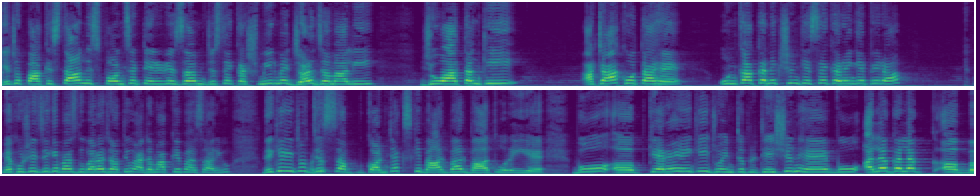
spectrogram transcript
یہ جو پاکستان اسپانسر ٹیررزم جس نے کشمیر میں جڑ جما لی، جو آتنکی اٹیک ہوتا ہے، ان کا کنیکشن کیسے کریں گے پھر آپ؟ میں خورشید جی کے پاس دوبارہ جاتی ہوں ایڈم آپ کے پاس آ رہی ہوں۔ دیکھیے یہ جو جس کانٹیکس کی بار بار بات ہو رہی ہے وہ کہہ رہے ہیں کہ جو انٹرپریٹیشن ہے وہ الگ الگ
